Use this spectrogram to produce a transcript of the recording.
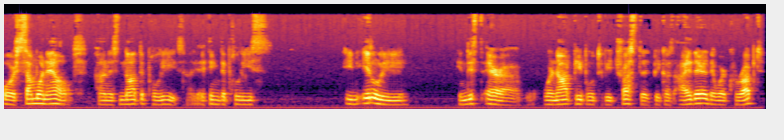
or someone else, and it's not the police. I, I think the police in Italy in this era were not people to be trusted because either they were corrupt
